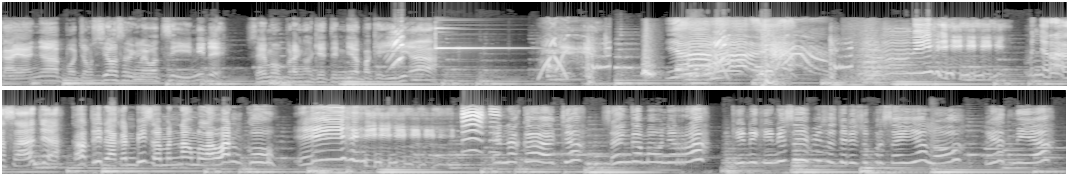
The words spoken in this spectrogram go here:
Kayaknya pocong sial sering lewat sini deh. Saya mau prank ngagetin dia pakai ini ah. Ya, Nih, menyerah saja. Kau tidak akan bisa menang melawanku. Enak aja, saya nggak mau nyerah. Gini-gini saya bisa jadi super saya loh. Lihat nih ya.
